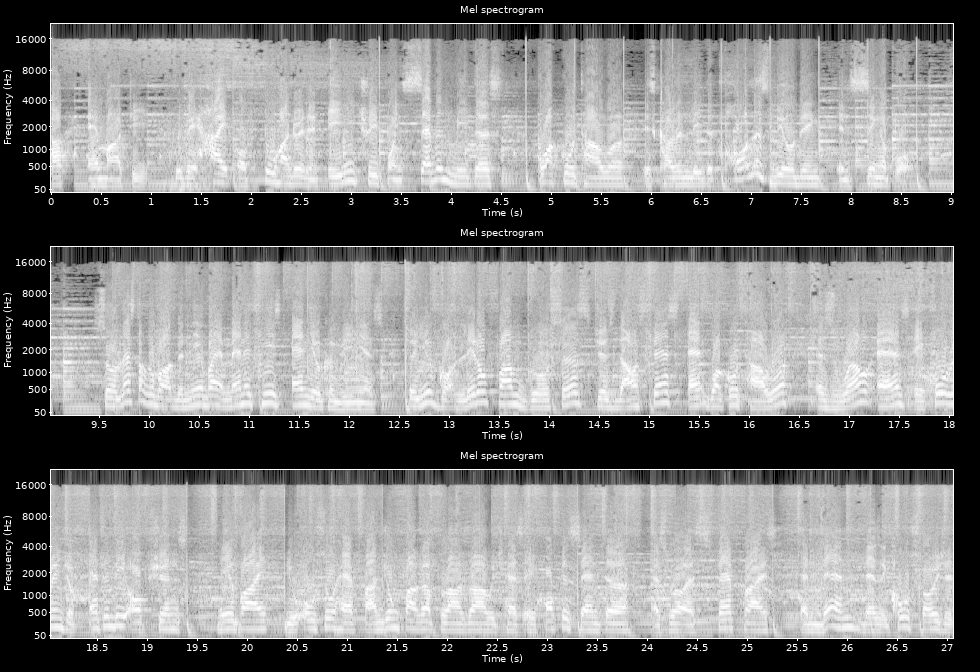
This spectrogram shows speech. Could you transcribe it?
MRT. With a height of 283.7 meters, Guoco Tower is currently the tallest building in Singapore. So let's talk about the nearby amenities and your convenience. So you've got Little Farm Grocers just downstairs at Guoco Tower as well as a whole range of F&B options. Nearby, you also have Tanjong Pagar Plaza which has a hawker center as well as Fair Price. And then there's a cold storage at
